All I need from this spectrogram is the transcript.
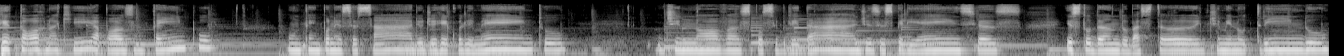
Retorno aqui após um tempo, um tempo necessário de recolhimento, de novas possibilidades, experiências, estudando bastante, me nutrindo,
